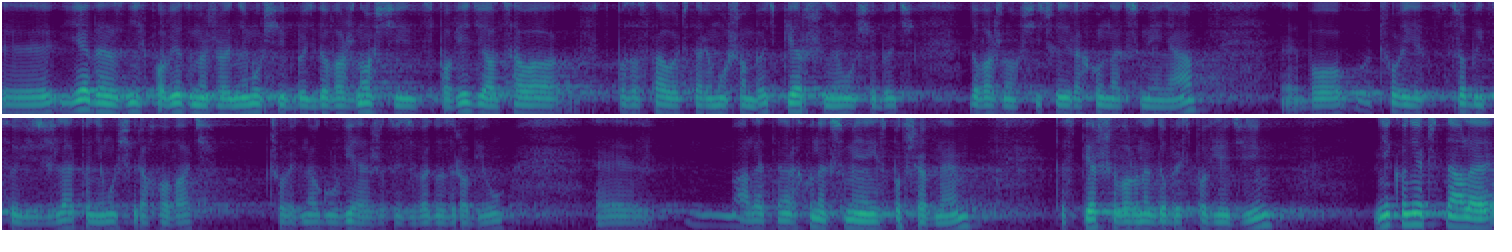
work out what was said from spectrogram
Y, Jeden z nich powiedzmy, że nie musi być do ważności spowiedzi, ale cała, pozostałe cztery muszą być. Pierwszy nie musi być do ważności, czyli rachunek sumienia, bo człowiek jak zrobi coś źle, to nie musi rachować. Człowiek na ogół wie, że coś złego zrobił, Y, ale ten rachunek sumienia jest potrzebny. To jest pierwszy warunek dobrej spowiedzi. Niekonieczny, ale,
